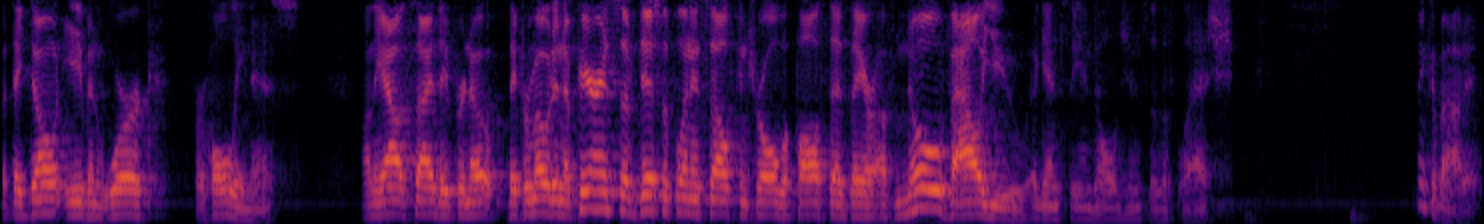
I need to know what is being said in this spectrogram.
but they don't even work for holiness. On the outside, they promote, they promote an appearance of discipline and self control, but Paul says they are of no value against the indulgence of the flesh. Think about it.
